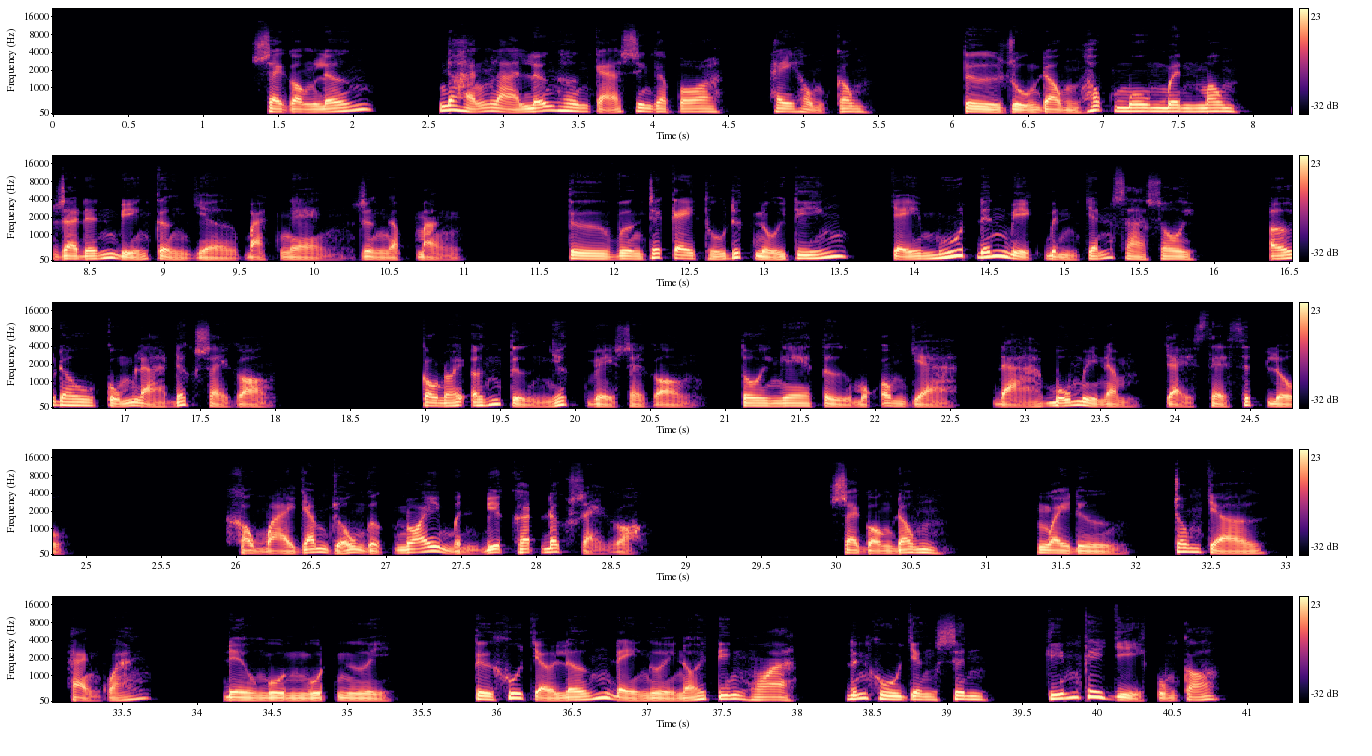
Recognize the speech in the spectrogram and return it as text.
Sài Gòn lớn, nó hẳn là lớn hơn cả Singapore hay Hồng Kông. Từ ruộng đồng hóc môn mênh mông ra đến biển Cần Giờ bạc ngàn rừng ngập mặn. Từ vườn trái cây Thủ Đức nổi tiếng chạy mút đến miệt Bình Chánh xa xôi, ở đâu cũng là đất Sài Gòn. Câu nói ấn tượng nhất về Sài Gòn tôi nghe từ một ông già đã 40 năm chạy xe xích lô. Không ai dám vỗ ngực nói mình biết hết đất Sài Gòn. Sài Gòn đông, ngoài đường, trong chợ, hàng quán, đều ngùn ngụt người. Từ khu chợ lớn đầy người nói tiếng Hoa đến khu dân sinh, kiếm cái gì cũng có.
